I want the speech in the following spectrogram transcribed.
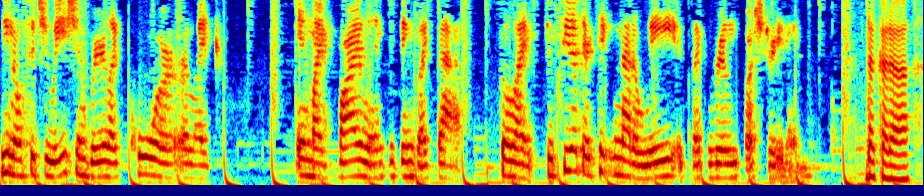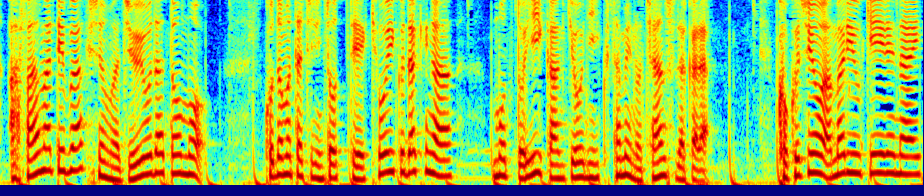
you know, situations where you're like poor or like in like violence and things like that. So like to see that they're taking that away, it's like really frustrating. だから、アファーマティブアクションは重要だと思う。子供たちにとって教育だけがもっといい環境に行くためのチャンスだから。黒人をあまり受け入れない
